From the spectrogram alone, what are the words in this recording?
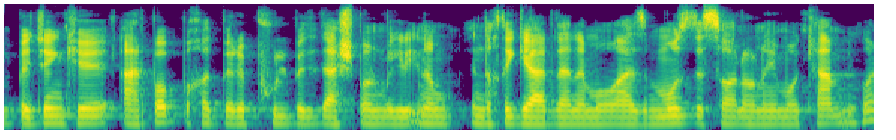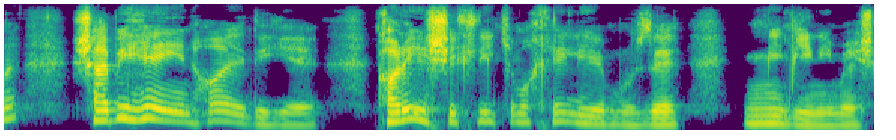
به جن که ارباب بخواد بره پول بده دشتبان بگیره. اینا انداخته گردن ما از مزد سالانه ما کم می‌کنه. شبیه اینها دیگه. کار این شکلی که ما خیلی امروزه میبینیمش.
